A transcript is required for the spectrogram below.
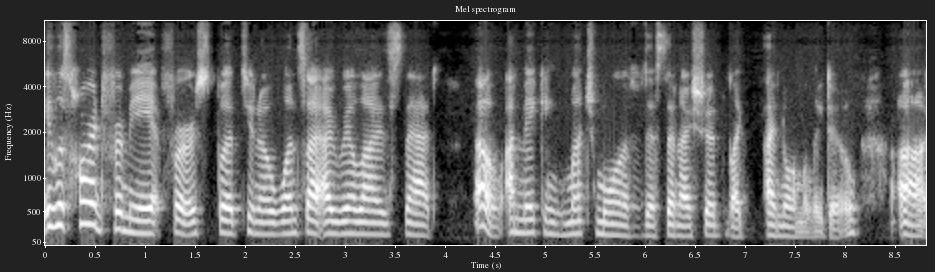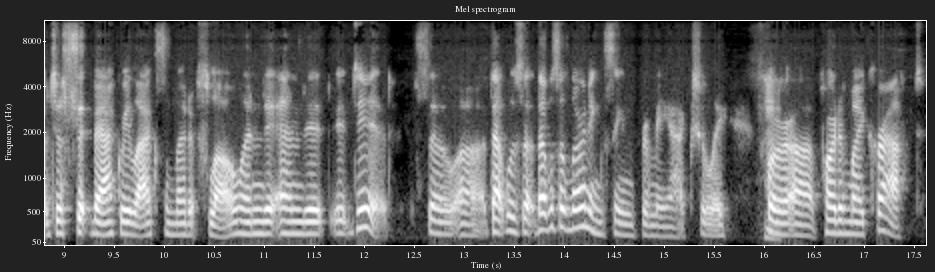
it was hard for me at first, but you know, once I, I realized that oh, I'm making much more of this than I should, like I normally do. Uh, just sit back, relax, and let it flow, and and it it did. So uh, that was a, that was a learning scene for me actually hmm. for hmm. uh, part of my craft.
